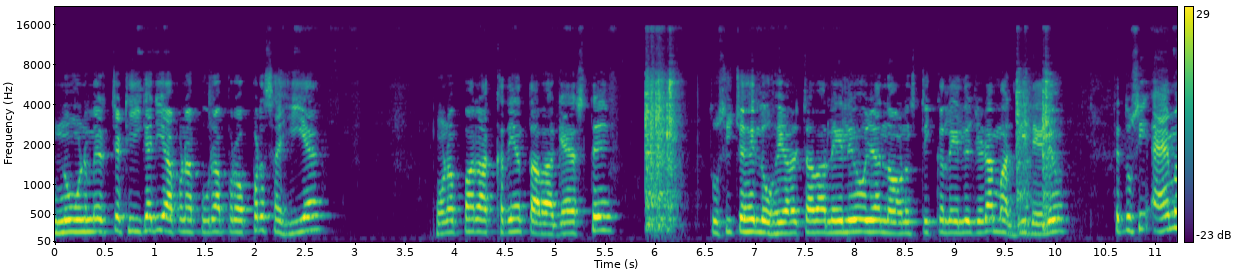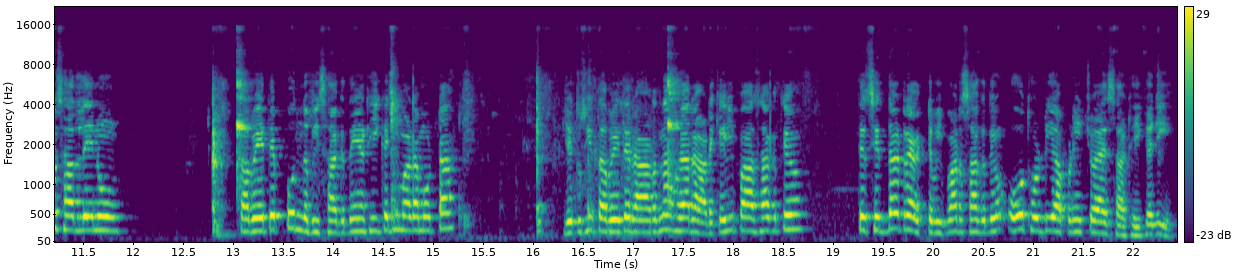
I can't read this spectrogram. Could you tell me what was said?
ਨੂਣ ਮਿਰਚ ਠੀਕ ਹੈ ਜੀ, ਆਪਣਾ ਪੂਰਾ ਪ੍ਰੋਪਰ ਸਹੀ ਹੈ। ਹੁਣ ਆਪਾਂ ਰੱਖਦੇ ਹਾਂ ਤਵਾ ਗੈਸ ਤੇ। ਤੁਸੀਂ ਚਾਹੇ ਲੋਹੇ ਵਾਲਾ ਤਵਾ ਲੈ ਲਿਓ ਜਾਂ ਨਾਨ ਸਟਿਕ ਲੈ ਲਿਓ, ਜਿਹੜਾ ਮਰਜ਼ੀ ਲੈ ਲਿਓ। ਤੇ ਤੁਸੀਂ ਇਹ ਮਸਾਲੇ ਨੂੰ ਤਵੇ ਤੇ ਭੁੰਨ ਵੀ ਸਕਦੇ ਆ ਠੀਕ ਹੈ ਜੀ, ਮਾੜਾ ਮੋਟਾ। ਜੇ ਤੁਸੀਂ ਤਵੇ ਤੇ ਰਾੜਨਾ ਹੋਇਆ, ਰਾੜ ਕੇ ਵੀ ਪਾ ਸਕਦੇ ਹੋ ਤੇ ਸਿੱਧਾ ਡਾਇਰੈਕਟ ਵੀ ਭਰ ਸਕਦੇ ਹੋ। ਉਹ ਤੁਹਾਡੀ ਆਪਣੀ ਚੁਆਇਸ ਆ, ਠੀਕ ਹੈ ਜੀ।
